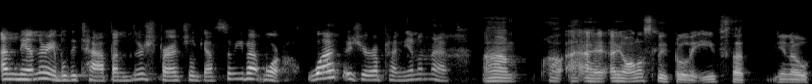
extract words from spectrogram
and then they're able to tap into their spiritual gifts a wee bit more what is your opinion on that Um, well, I, I honestly believe that, you know,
